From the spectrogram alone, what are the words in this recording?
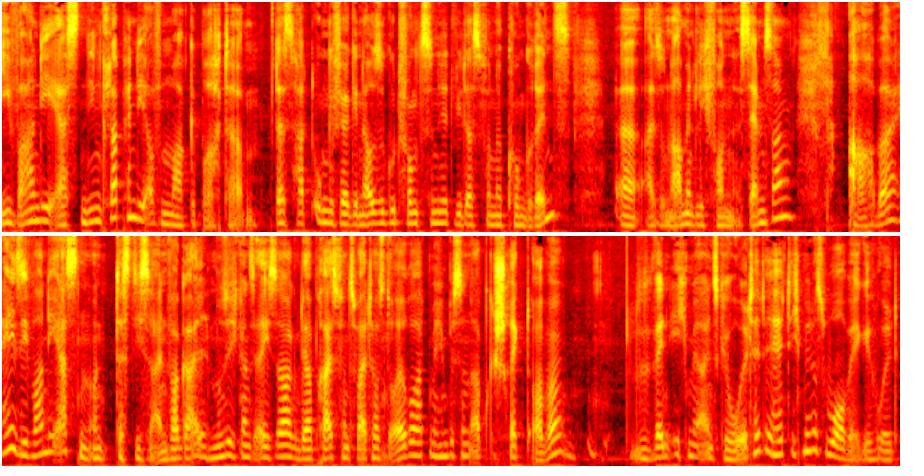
die waren die ersten, die ein Klapphandy auf den Markt gebracht haben. Das hat ungefähr genauso gut funktioniert wie das von der Konkurrenz, äh, also namentlich von Samsung. Aber hey, sie waren die ersten und das Design war geil, muss ich ganz ehrlich sagen. Der Preis von 2000 Euro hat mich ein bisschen abgeschreckt, aber wenn ich mir eins geholt hätte, hätte ich mir das Huawei geholt.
